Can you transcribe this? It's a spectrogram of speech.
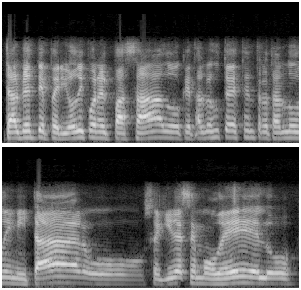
tal vez de periódico en el pasado que tal vez ustedes estén tratando de imitar o seguir ese modelo?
